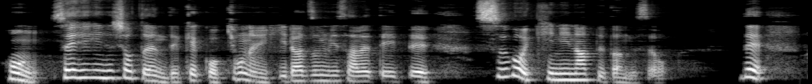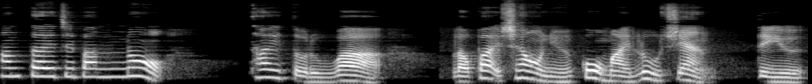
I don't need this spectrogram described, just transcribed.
本、製品書店で結構去年平積みされていて、すごい気になってたんですよ。で、反対地版のタイトルは、老拜少女購買路線っていう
